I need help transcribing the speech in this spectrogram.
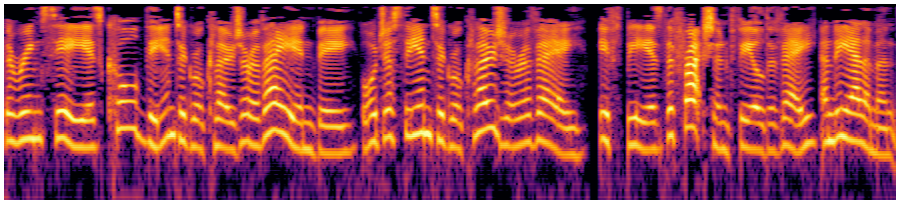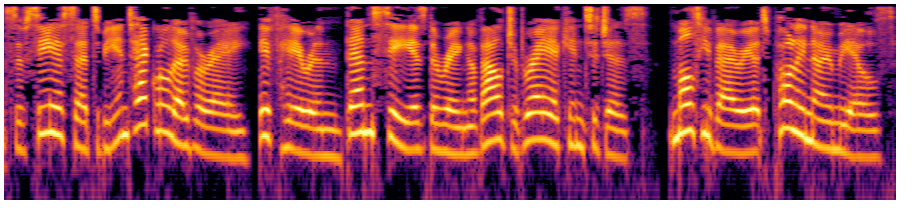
The ring C is called the integral closure of A in B, or just the integral closure of A, if B is the fraction field of A, and the elements of C are said to be integral over A. If herein, then C is the ring of algebraic integers. Multivariate polynomials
